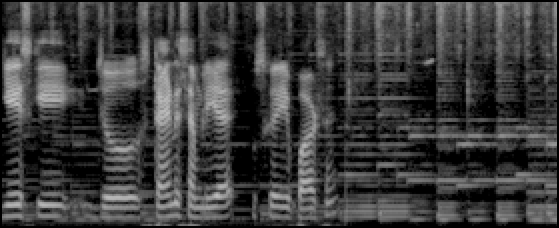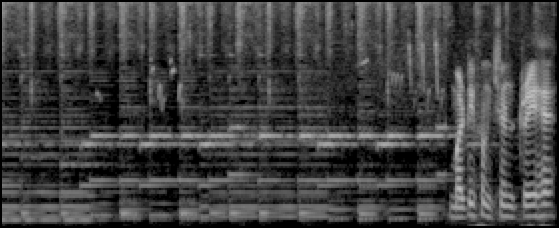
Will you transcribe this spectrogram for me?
ये इसकी जो स्टैंड असम्बली है, उसके ये पार्ट्स हैं। मल्टी फ़ंक्शन ट्रे है,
